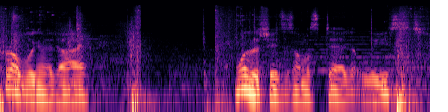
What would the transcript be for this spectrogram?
probably gonna die. One of the shades is almost dead at least.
